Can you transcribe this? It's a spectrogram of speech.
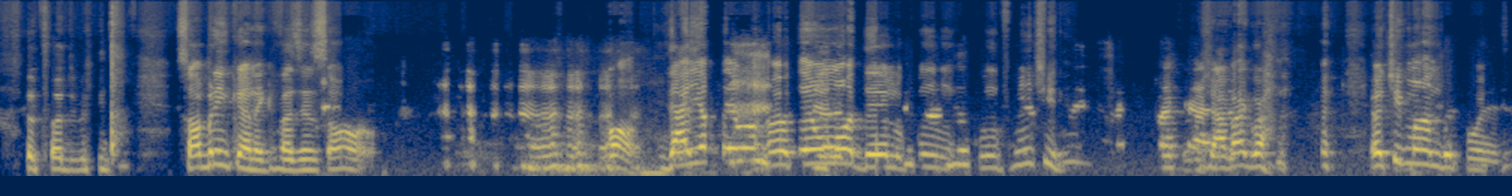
Eu tô brincando. Só brincando aqui, fazendo só. Bom, daí eu tenho, eu tenho um modelo com, com 20. Já vai guardar. Eu te mando depois.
